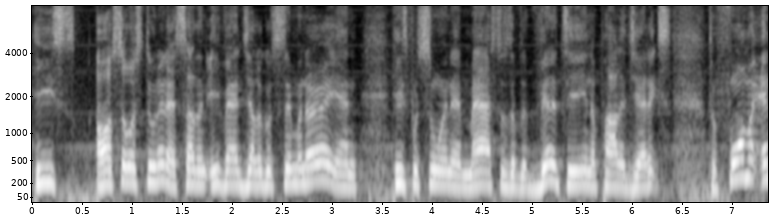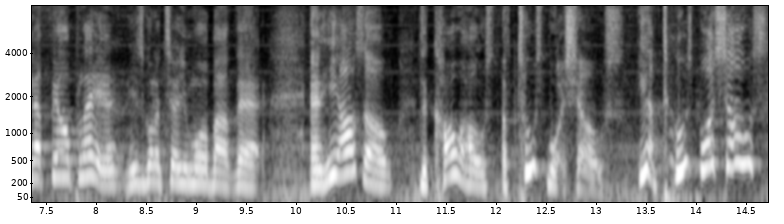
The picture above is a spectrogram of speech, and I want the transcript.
He's also a student at Southern Evangelical Seminary, and he's pursuing a Master's of Divinity in Apologetics. The former NFL player, he's going to tell you more about that. And he also the co-host of two sports shows. You have two sports shows?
